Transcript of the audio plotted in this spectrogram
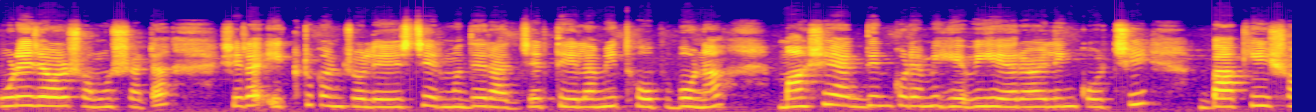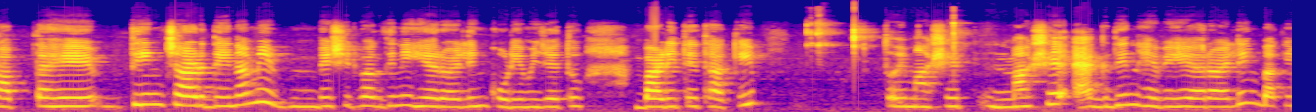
পড়ে যাওয়ার সমস্যাটা, সেটা একটু কন্ট্রোলে এসছে। এর মধ্যে রাজ্যের তেল আমি থোপবো না। মাসে একদিন করে আমি হেভি হেয়ার অয়েলিং করছি। বাকি সপ্তাহে তিন চার দিন আমি বেশিরভাগ দিনই হেয়ার অয়েলিং করি। আমি যেহেতু বাড়িতে থাকি তো ওই মাসে মাসে একদিন হেভি হেয়ার অয়েলিং বাকি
